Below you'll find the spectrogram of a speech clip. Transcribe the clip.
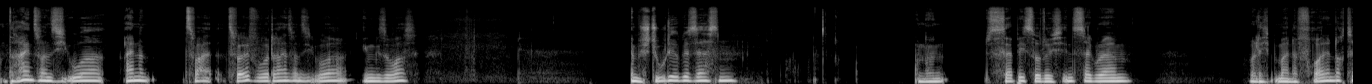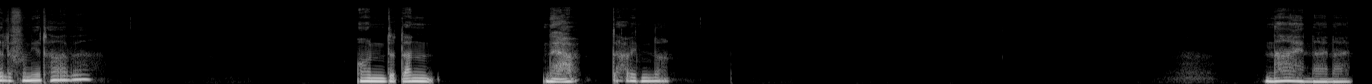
um 23 Uhr, 12 Uhr, 23 Uhr, irgendwie sowas, im Studio gesessen und dann zapp ich so durch Instagram, weil ich mit meiner Freundin noch telefoniert habe. Und dann, naja, da habe ich dann. Nein, nein, nein.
